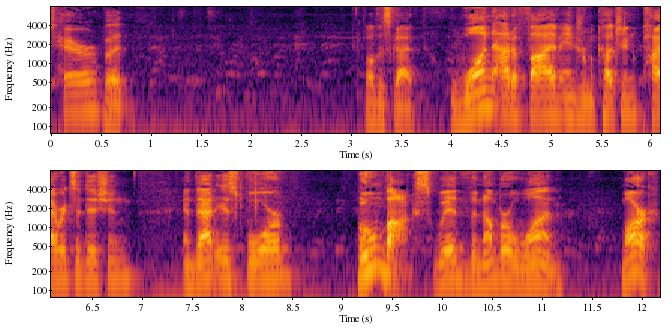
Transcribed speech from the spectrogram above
tear, but love this guy. One out of five, Andrew McCutchen, Pirates Edition. And that is for Boombox with the number one. Mark,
